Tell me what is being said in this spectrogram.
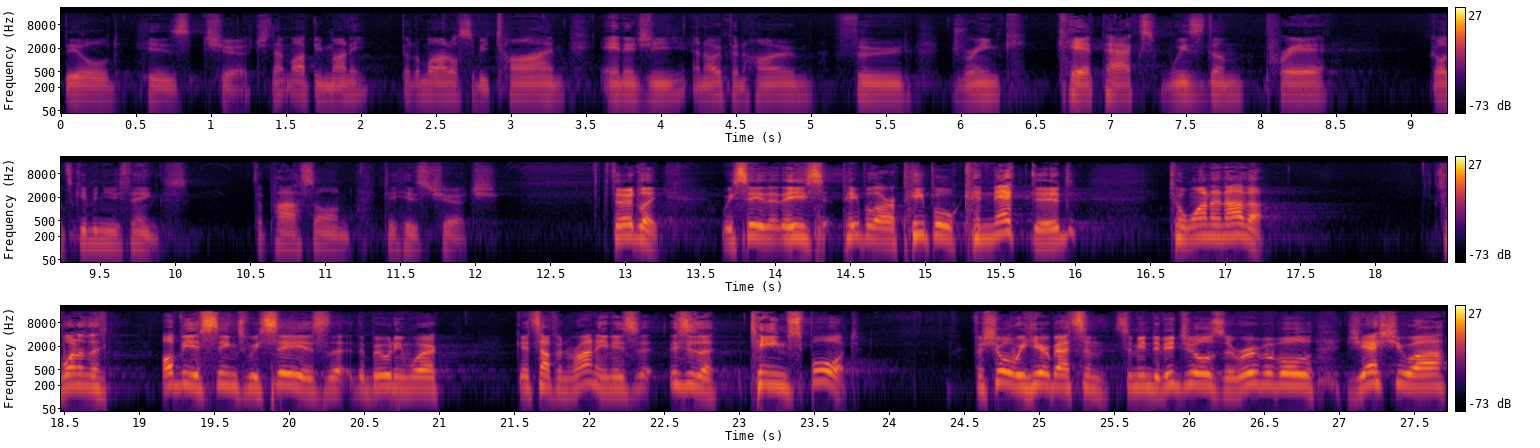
build His church. That might be money, but it might also be time, energy, an open home, food, drink, care packs, wisdom, prayer. God's given you things to pass on to His church. Thirdly, we see that these people are a people connected to one another. It's one of the obvious things we see as the, the building work gets up and running is that this is a team sport. For sure, we hear about some, some individuals, Zerubbabel, Jeshua,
